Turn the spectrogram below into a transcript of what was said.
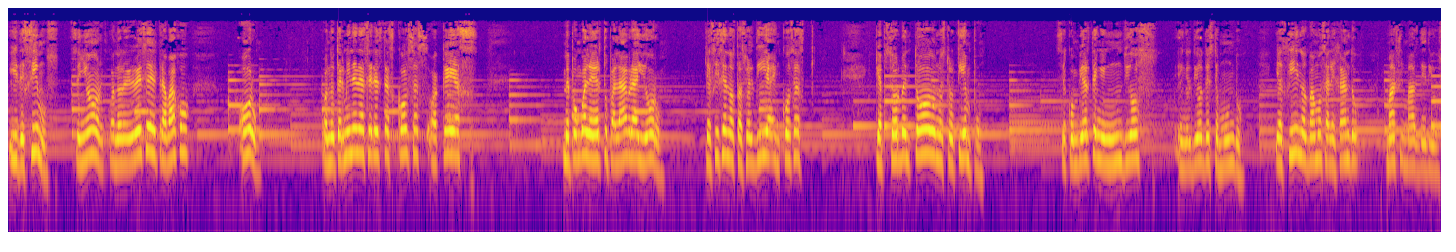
Y decimos, Señor, cuando regrese del trabajo, oro. Cuando termine de hacer estas cosas o aquellas, me pongo a leer tu palabra y oro. Y así se nos pasó el día en cosas que absorben todo nuestro tiempo. Se convierten en un Dios, en el Dios de este mundo. Y así nos vamos alejando más y más de Dios.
